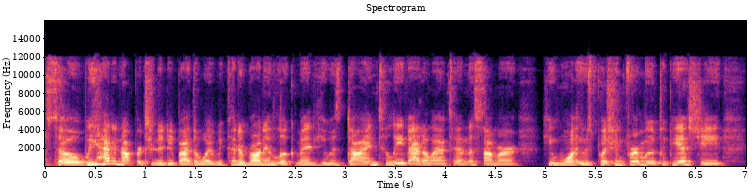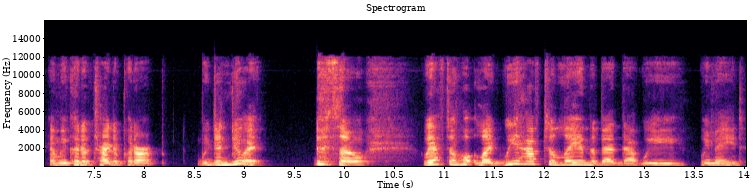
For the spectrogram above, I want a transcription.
So we had an opportunity, by the way. We could have brought in Lookman. He was dying to leave Atalanta in the summer. He want he was pushing for a move to PSG, and we could have tried to put our. We didn't do it. So we have to hold like we have to lay in the bed that we we made.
